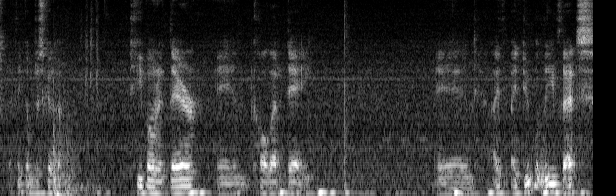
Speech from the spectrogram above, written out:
I think I'm just gonna T-bone it there and call that a day. And I, I do believe that's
